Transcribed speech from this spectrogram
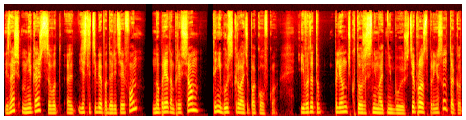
И знаешь, мне кажется, вот э, если тебе подарить iPhone, но при этом при всем ты не будешь скрывать упаковку. И вот эту пленочку тоже снимать не будешь. Тебе просто принесут так вот,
